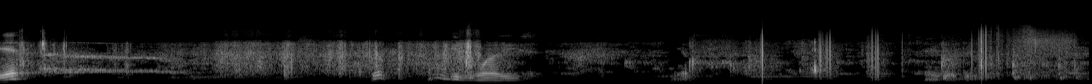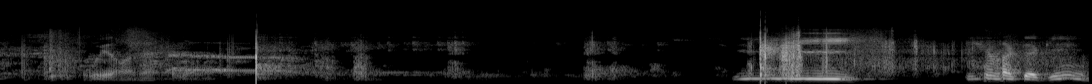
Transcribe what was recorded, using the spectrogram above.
Sit. Yep. I'm gonna give you one of these. Yep. There you go, dude. Wheel on that. Eee. You like that game.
